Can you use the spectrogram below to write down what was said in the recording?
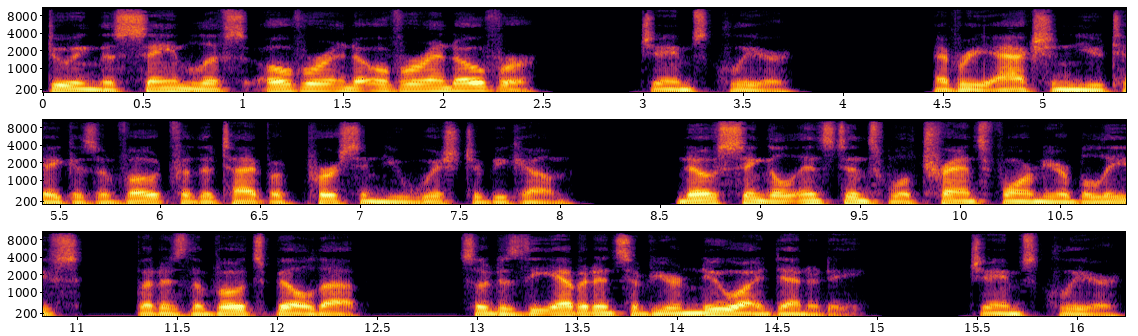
doing the same lifts over and over and over. James Clear. Every action you take is a vote for the type of person you wish to become. No single instance will transform your beliefs, but as the votes build up, so does the evidence of your new identity. James Clear.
